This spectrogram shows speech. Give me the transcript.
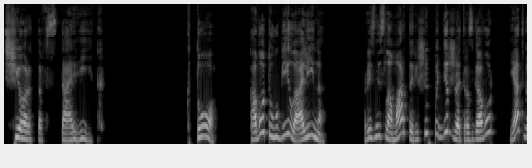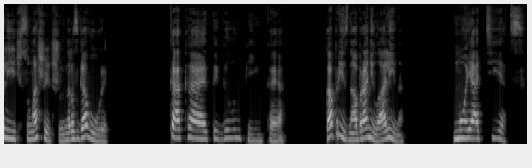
чертов старик! Кто? Кого ты убила, Алина? произнесла Марта, решив поддержать разговор и отвлечь сумасшедшую на разговоры. «Какая ты глупенькая!» — капризно обронила Алина. «Мой отец!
